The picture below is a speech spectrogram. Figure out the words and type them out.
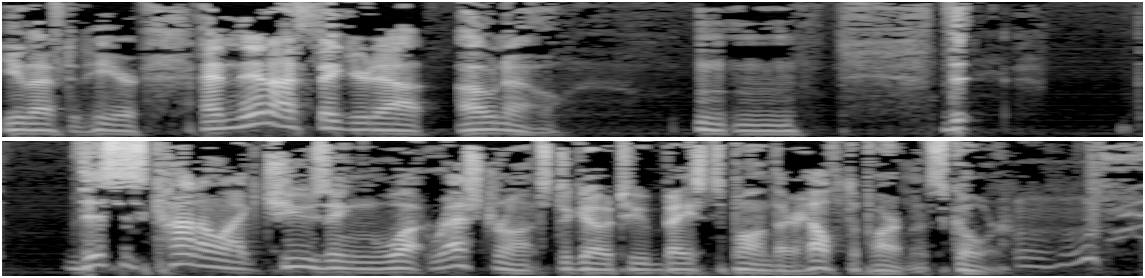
You left it here. And then I figured out, oh no, Mm-mm. Th- this is kind of like choosing what restaurants to go to based upon their health department score.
